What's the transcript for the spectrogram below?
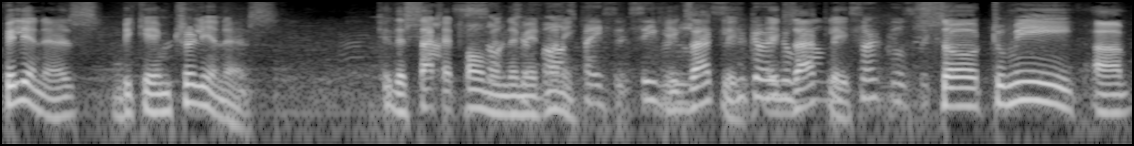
Billionaires became trillionaires. Okay, they sat at At home and they made money. Exactly, exactly. So to me, um,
